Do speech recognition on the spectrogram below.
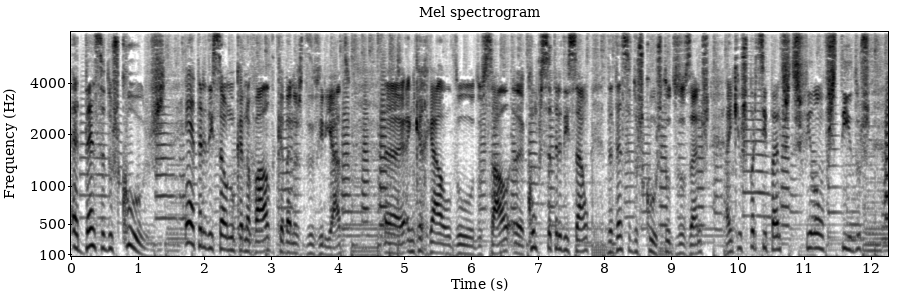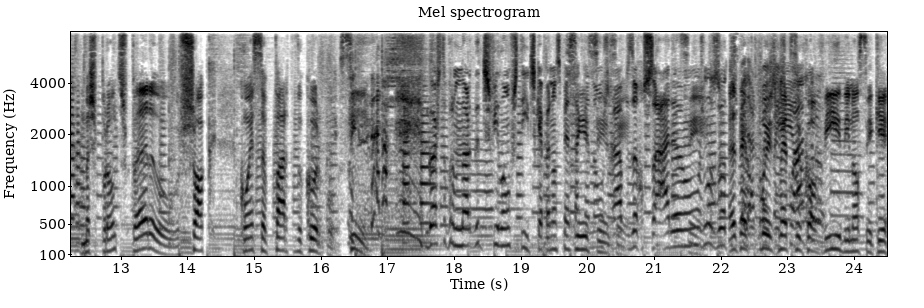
a dança dos cus. É a tradição no carnaval de Cabanas de Viriato, uh, em Carregal do, do Sal. Uh, Cumpre-se a tradição da dança dos cus todos os anos, em que os participantes desfilam vestidos, mas prontos para o choque com essa parte do corpo. Sim. Gosto do pormenor de desfilam vestidos, que é para não se pensar Sim, que andam sim, os sim. rabos a roçar uns Sim. nos outros. Até depois mete-se o. Covid e não sei o quê,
